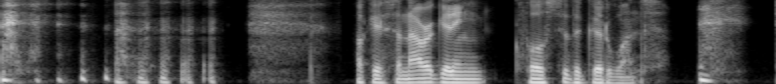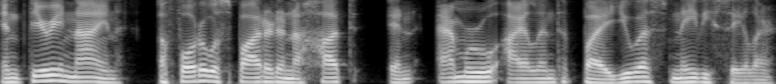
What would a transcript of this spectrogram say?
okay, so now we're getting close to the good ones. In Theory 9, a photo was spotted in a hut in Amaru Island by a U.S. Navy sailor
